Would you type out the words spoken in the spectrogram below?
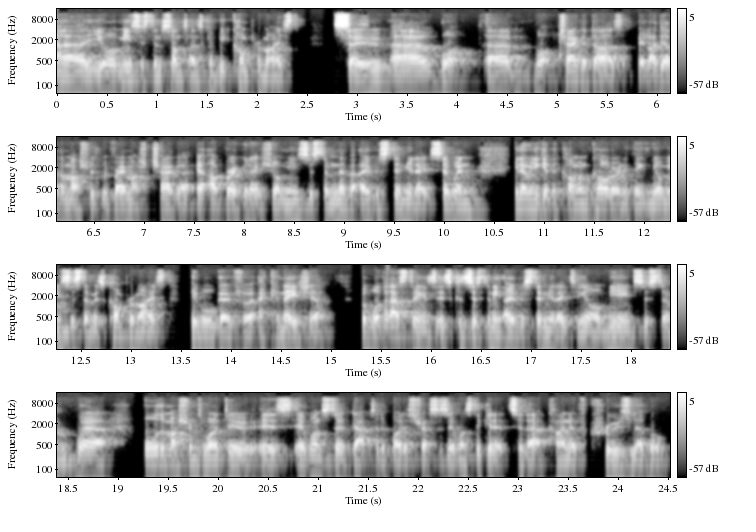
uh, your immune system sometimes can be compromised so uh, what um, what chaga does, a bit like the other mushrooms, but very much chaga, it upregulates your immune system, never overstimulates. So when you know when you get the common cold or anything, your immune mm. system is compromised, people will go for echinacea. But what that's doing is, is consistently overstimulating your immune system, where all the mushrooms want to do is it wants to adapt to the body stresses. It wants to get it to that kind of cruise level.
